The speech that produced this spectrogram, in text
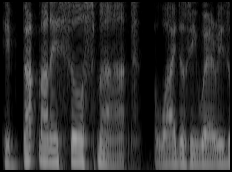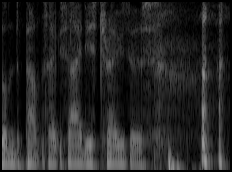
If Batman is so smart why does he wear his underpants outside his trousers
